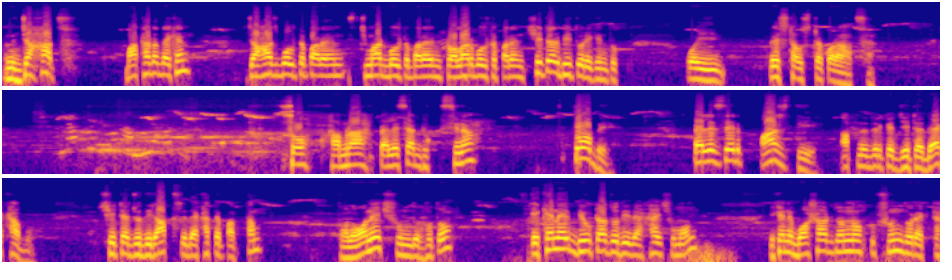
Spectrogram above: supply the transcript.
মানে জাহাজ, মাথাটা দেখেন, জাহাজ বলতে পারেন, স্টিমার বলতে পারেন, ট্রলার বলতে পারেন, সেটার ভিতরে কিন্তু ওই রেস্ট হাউসটা করা আছে। সো আমরা প্যালেসে আর ঢুকছি না। তবে প্যালেসের পাশ দিয়ে আপনাদেরকে যেটা দেখাবো, সেটা যদি রাত্রে দেখাতে পারতাম, তাহলে অনেক সুন্দর হতো। এখানের ভিউটা যদি দেখাই সুমন, এখানে বসার জন্য খুব সুন্দর একটা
